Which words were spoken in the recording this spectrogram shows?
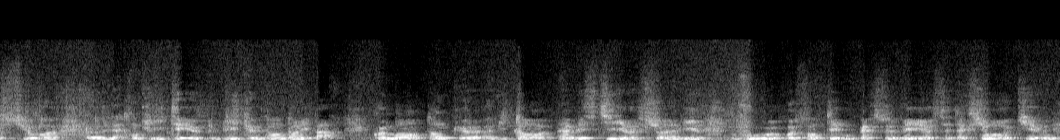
sur la tranquillité publique dans les parcs comment, en tant qu'habitant investi euh, sur la ville, vous ressentez, vous percevez euh, cette action qui est menée.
